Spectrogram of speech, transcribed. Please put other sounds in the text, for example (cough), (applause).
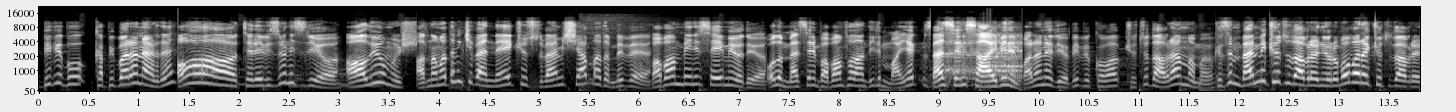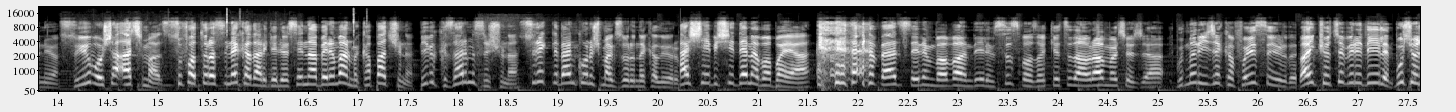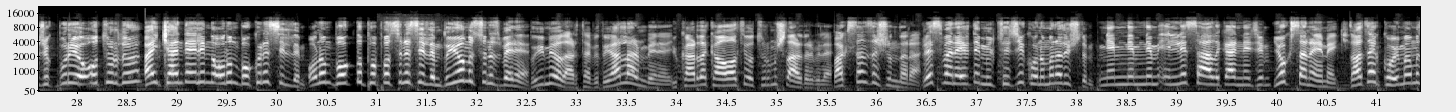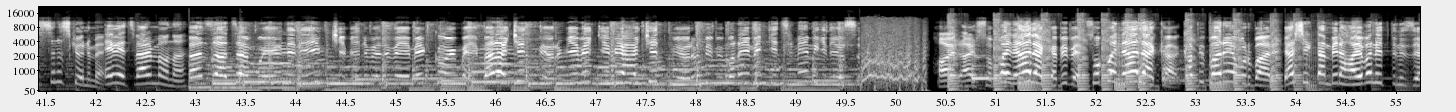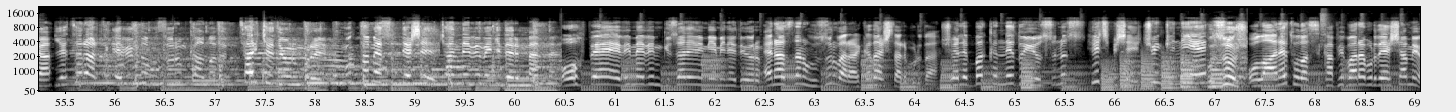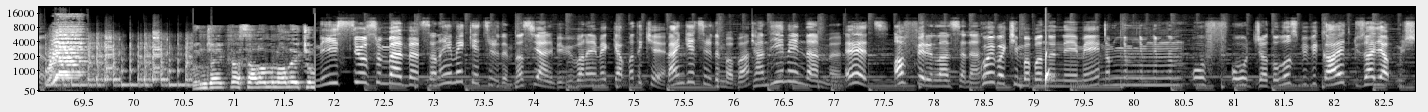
Bibi bu kapibara nerede? Aa televizyon izliyor. Ağlıyormuş. Anlamadım ki ben neye küstü. Ben bir şey yapmadım Bibi. Babam beni sevmiyor diyor. Oğlum ben senin baban falan değilim manyak mısın? Ben senin sahibinim. Bana ne diyor Bibi kova kötü davranma mı? Kızım ben mi kötü davranıyorum o bana kötü davranıyor. Suyu boşa açma. Su faturası ne kadar geliyor senin haberin var mı? Kapat şunu. Bibi kızar mısın şuna? Sürekli ben konuşmak zorunda kalıyorum. Her şeye bir şey deme babaya. (laughs) ben senin baban değilim. Sus bozo kötü davranma çocuğa. Bunlar iyice kafayı sıyırdı. Ben kötü biri değilim. Bu çocuk buraya oturdu. Ben kendi elimle onun bokunu sildim. Onun boklu poposunu sildim. Duyuyor musunuz beni? Duymuyorlar tabii. Duyarlar mı beni? Yukarıda kahvaltıya oturmuşlardır bile. Baksanıza şunlara. Resmen evde mülteci konumuna düştüm. Nem nem nem eline sağlık anneciğim. Yok sana yemek. Zaten koymamışsınız ki önüme. Evet verme ona. Ben zaten bu evde değilim ki. Benim önüme yemek koymayın. Ben hak etmiyorum. Yemek yemeyi hak etmiyorum. Bibi bana yemek getirmeye mi gidiyorsun? Hayır hayır sopa ne alaka Bibi? Sopa ne alaka? Kapibaraya vur bari. Gerçekten beni hayvan ettiniz ya. Yeter artık evimde huzurum kalmadı. Terk ediyorum burayı. Mutlu mesut yaşayın. Kendi evime giderim ben de. Oh be evim evim güzel evim yemin ediyorum. En azından huzur var arkadaşlar burada. Şöyle bakın ne duyuyorsunuz? Hiçbir şey. Çünkü niye? Huzur. O lanet olası kapibara burada yaşamıyor. Öncelikle selamun aleyküm. Ne istiyorsun benden? Sana yemek getirdim. Nasıl yani? Bibi bana yemek yapmadı ki. Ben getirdim baba. Kendi yemeğinden mi? Evet. Aferin lan sana. Koy bakayım babanın önüne yemeği. Nım nım nım nım nım. Of o cadaloz Bibi gayet güzel yapmış.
